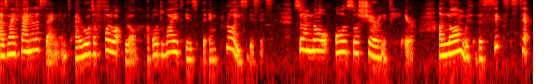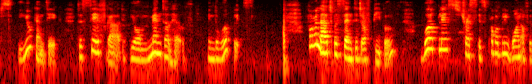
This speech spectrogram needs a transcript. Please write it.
As my final assignment, I wrote a follow up blog about why it is the employee's business. So I'm now also sharing it here, along with the six steps you can take to safeguard your mental health in the workplace. For a large percentage of people, workplace stress is probably one of the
